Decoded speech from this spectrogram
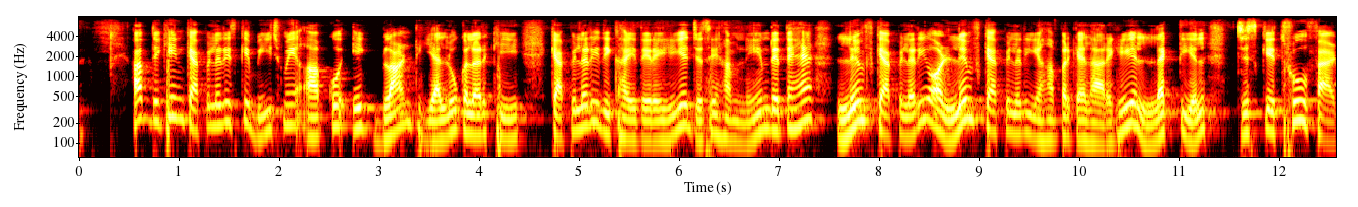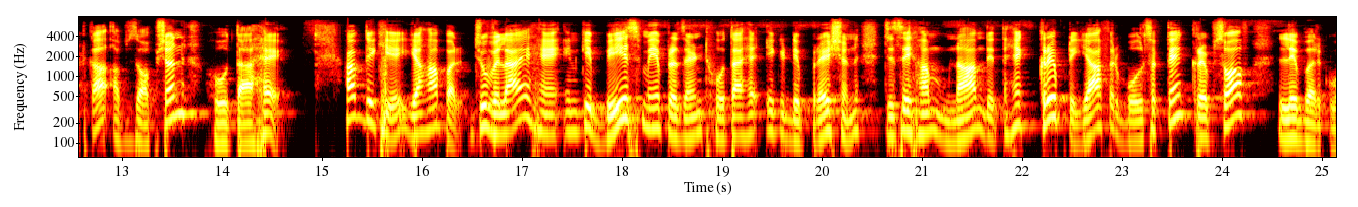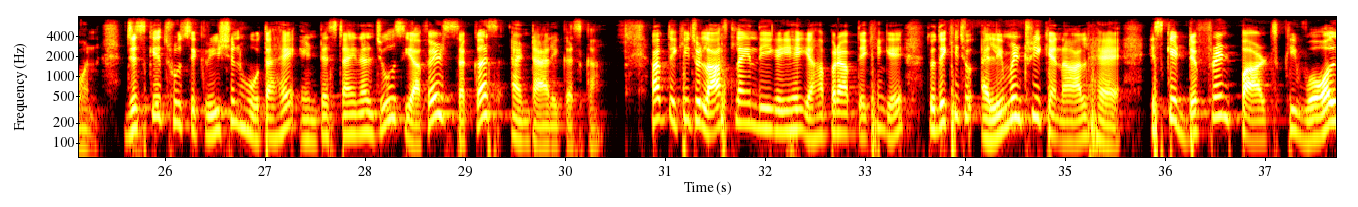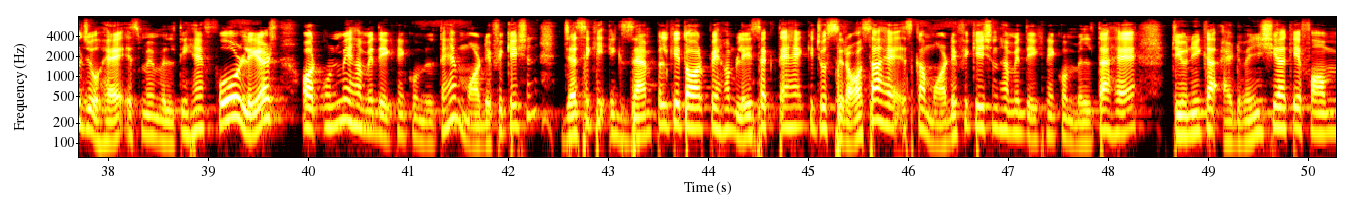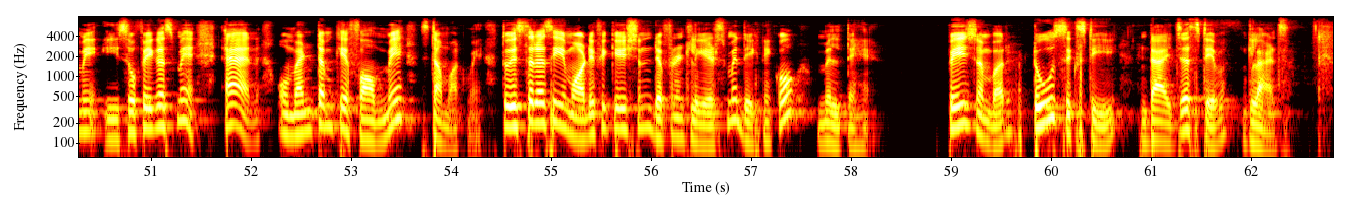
अब देखिए, इन कैपिलरीज के बीच में आपको एक ब्लंट येलो कलर की कैपिलरी दिखाई दे रही है, जिसे हम नेम देते हैं लिम्फ कैपिलरी और लिम्फ कैपिलरी यहाँ पर कहला रही है लेक्टियल जिसके थ्रू फैट का अब्जॉर्प्शन होता है। अब देखिए, यहाँ पर जो विलाय हैं, इनके बेस में प्रेजेंट होता है एक डिप्रेशन जिसे हम नाम देते हैं क्रिप्ट या फिर बोल सकते हैं क्रिप्स ऑफ़ लिबरक्वन जिसके थ्रू सिक्रीशन होता है इंटेस्टाइनल जूस या फिर सकस एंटारिकस का। अब देखिए जो लास्ट लाइन दी गई है, यहाँ पर आप देखेंगे तो देखिए जो एलिमेंट्री कैनाल है, इसके डिफरेंट पार्ट्स की वॉल जो है, इसमें मिलती हैं फोर लेयर्स और उनमें हमें देखने को मिलते हैं मॉडिफिकेशन जैसे कि एग्ज़ाम्पल के तौर पे हम ले सकते हैं कि जो सिरोसा है, इसका मॉडिफिकेशन हमें देखने को मिलता है ट्यूनिका एडवेंशिया के फॉर्म में ईसोफेगस में एंड ओमेंटम के फॉर्म में स्टमक में. तो इस तरह से ये मॉडिफिकेशन डिफरेंट लेयर्स में देखने को मिलते हैं. Page number 260 digestive glands.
